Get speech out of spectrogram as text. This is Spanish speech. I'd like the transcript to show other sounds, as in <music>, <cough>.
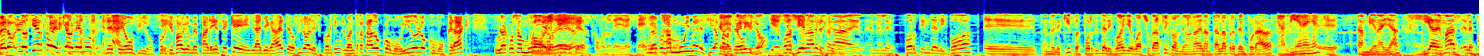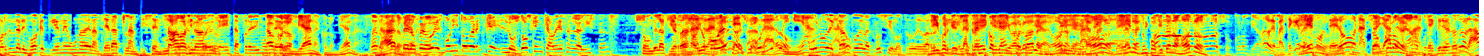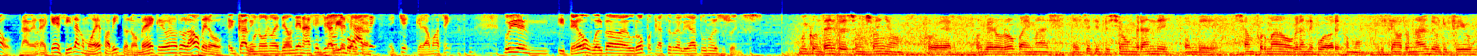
Pero lo cierto es que hablemos de Teófilo, porque Fabio, me parece que la llegada de Teófilo al Sporting lo han tratado como ídolo, como crack, una cosa muy Como merecida. debe ser, como lo que debe ser. Una cosa claro. muy merecida para feliz, Teófilo. ¿no? Llegó a Sudáfrica en el Sporting de Lisboa, eh, en el equipo Sporting de Lisboa llegó a Sudáfrica donde van a adelantar la pretemporada. ¿También allá? Eh, también allá. Y además el Sporting de Lisboa que tiene una delantera atlanticense. Nada más y nada menos. que ahí está Freddy No, Montero. colombiana, colombiana. Bueno, claro. Pero, pero es bonito ver que los dos que encabezan la lista son de la tierra Son de Fabio Poveda. claro, y mía. Uno de claro. Campo de la Cruz y el otro de Barranquilla. Sí, porque El Atlético quiere llevar toda la Colombia. gloria. Sí, no, déjenos un poquito no, no, nosotros. No, no, no, son colombianos. No, lo que pasa es que Freddy Montero eso. nació allá, pero el man se crió en otro lado. La verdad hay que decirla como es, Fabito. El hombre se crió en otro lado, pero En Cali. uno no es de donde nace, sino y donde se hace. Eche, ¿Qué le vamos a hacer? Muy bien, y Teo vuelve a Europa que hace realidad uno de sus sueños. Muy contento, es un sueño poder volver a Europa y más esta institución grande donde se han formado grandes jugadores como Cristiano Ronaldo, Luis Figo,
